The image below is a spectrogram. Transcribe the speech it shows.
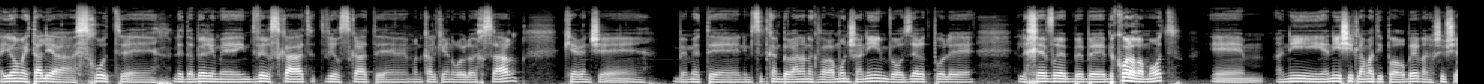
היום הייתה לי הזכות אה, לדבר עם, אה, עם דביר סקאט, דביר סקאט, אה, מנכ"ל קרן רועי לא יחסר, קרן שבאמת אה, נמצאת כאן ברעננה כבר המון שנים ועוזרת פה ל, לחבר'ה ב, ב, בכל הרמות. אה, אני, אני אישית למדתי פה הרבה ואני חושב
